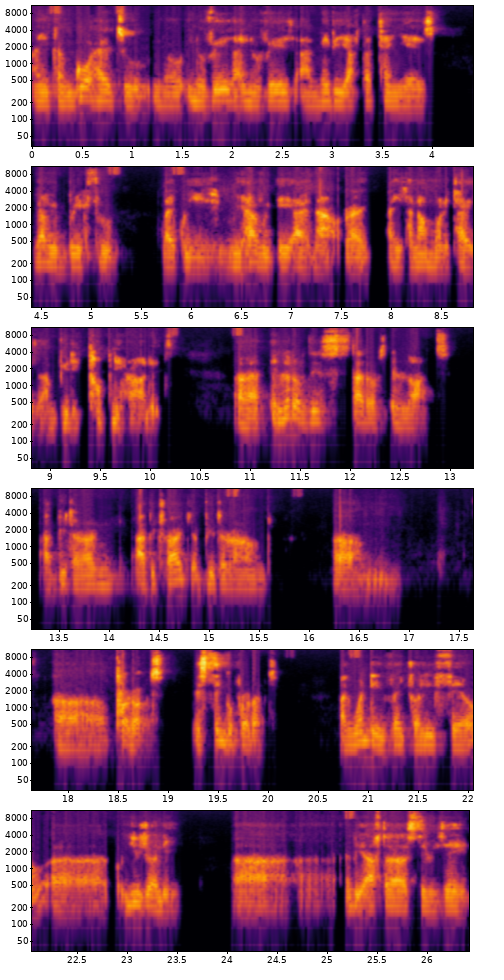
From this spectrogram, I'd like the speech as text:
and you can go ahead to you know innovate and innovate, and maybe after ten years you have a breakthrough like we we have with AI now, right? And you can now monetize and build a company around it. Uh, a lot of these startups, a lot, are built around arbitrage, are built around um, uh, products, a single product. And when they eventually fail, uh, usually uh, maybe after Series A,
